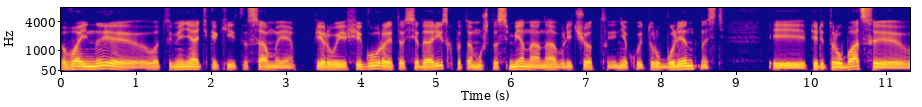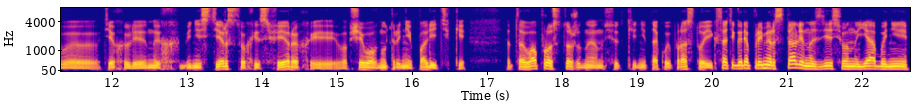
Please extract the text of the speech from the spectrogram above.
войны вот менять какие-то самые первые фигуры – это всегда риск, потому что смена, она влечет некую турбулентность и перетрубации в тех или иных министерствах и сферах, и вообще во внутренней политике это вопрос тоже, наверное, все-таки не такой простой. И, кстати говоря, пример Сталина здесь, он я бы не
